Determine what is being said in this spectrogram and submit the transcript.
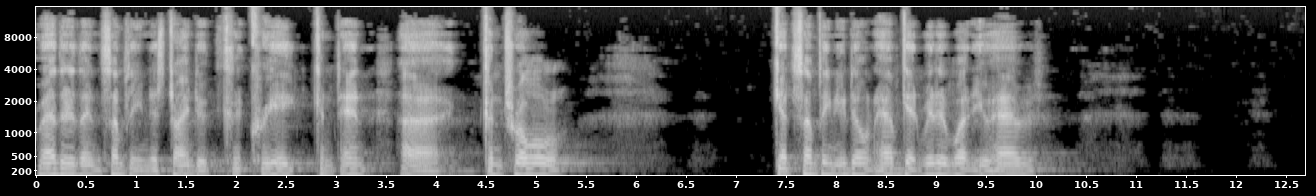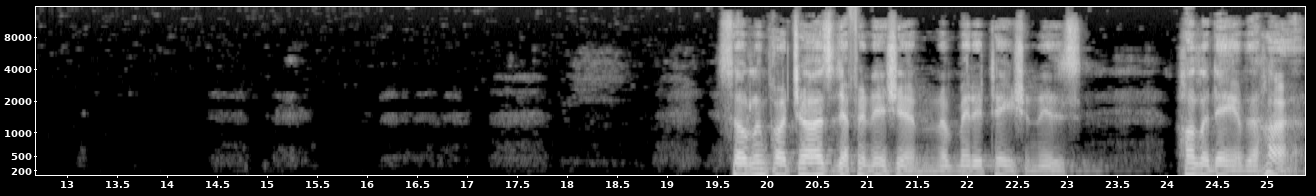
rather than something that's trying to c- create content, uh, control, get something you don't have, get rid of what you have. So Luang Por Chah's definition of meditation is holiday of the heart.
